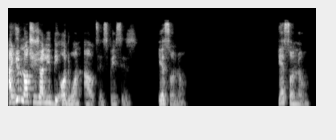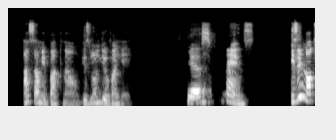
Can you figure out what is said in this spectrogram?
Are you not usually the odd one out in spaces? Yes or no? Yes or no? Answer me back now. Is lonely over here? Yes. Depends. Is it not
